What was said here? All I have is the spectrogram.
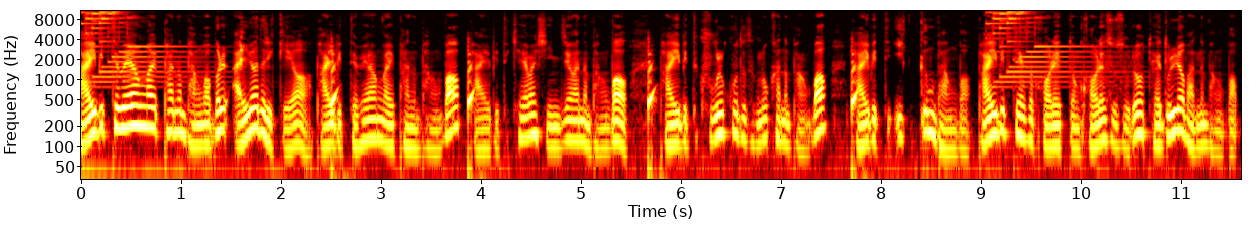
바이비트 회원 가입하는 방법을 알려드릴게요. 바이비트 회원 가입하는 방법, 바이비트 KYC 인증하는 방법, 바이비트 구글 코드 등록하는 방법, 바이비트 입금 방법, 바이비트에서 거래했던 거래 수수료 되돌려 받는 방법.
